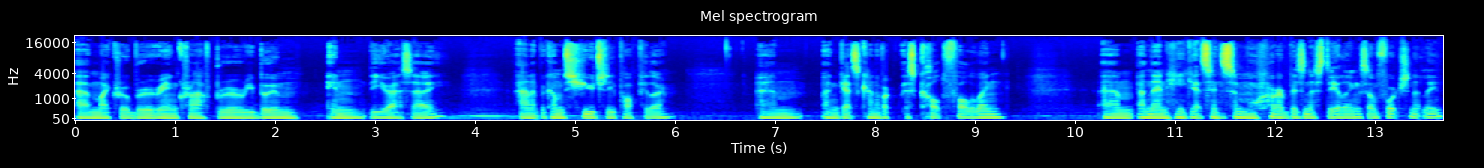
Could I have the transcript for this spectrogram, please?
uh, microbrewery and craft brewery boom in the USA. And it becomes hugely popular um, and gets kind of a, this cult following. Um, and then he gets in some more business dealings, unfortunately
